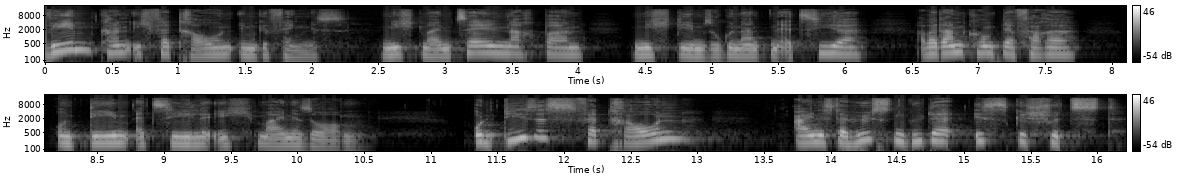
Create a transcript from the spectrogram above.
Wem kann ich vertrauen im Gefängnis? Nicht meinem Zellennachbarn, nicht dem sogenannten Erzieher, aber dann kommt der Pfarrer und dem erzähle ich meine Sorgen. Und dieses Vertrauen, eines der höchsten Güter, ist geschützt.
